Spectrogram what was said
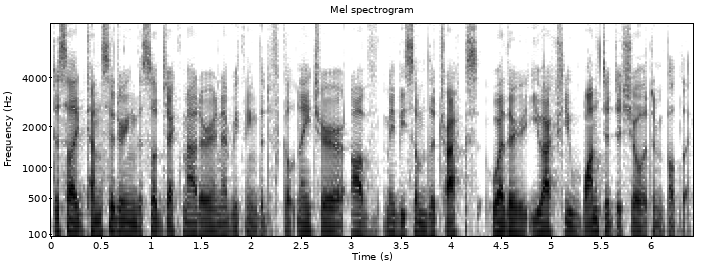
decide, considering the subject matter and everything, the difficult nature of maybe some of the tracks, whether you actually wanted to show it in public?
